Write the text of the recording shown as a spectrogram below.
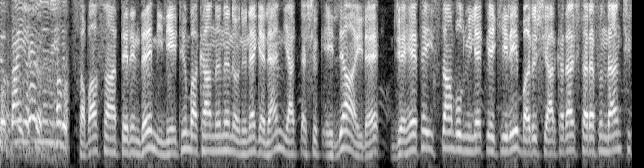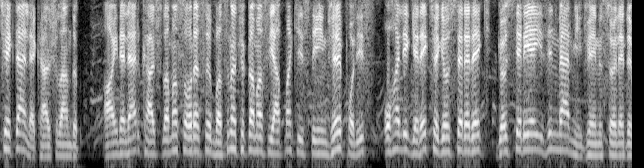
Tamam, Ben yapıyorum. Kendilerini Tamam. Sabah saatlerinde Milli Eğitim Bakanlığı'nın önüne gelen yaklaşık 50 aile CHP İstanbul Milletvekili Barış Yarkadaş tarafından çiçeklerle karşılandı. Aileler karşılama sonrası basın açıklaması yapmak isteyince polis o hali gerekçe göstererek gösteriye izin vermeyeceğini söyledi.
